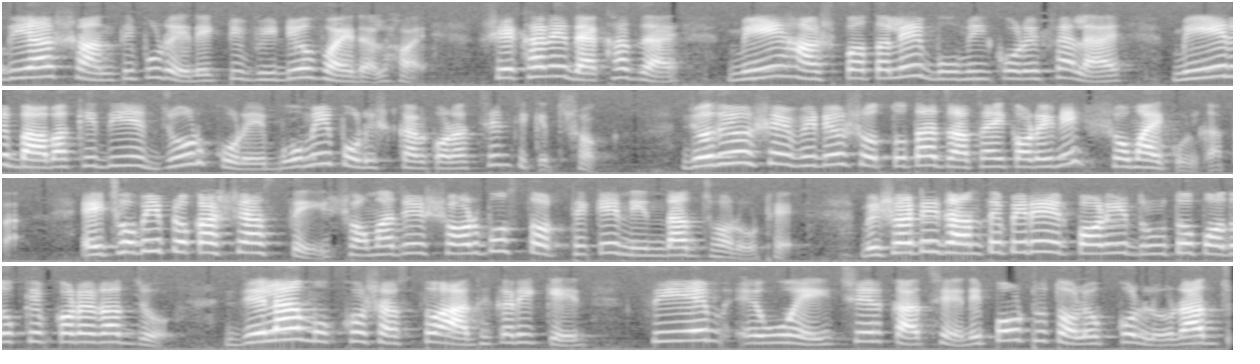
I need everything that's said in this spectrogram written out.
নদিয়ার শান্তিপুরের একটি ভিডিও ভাইরাল হয়। সেখানে দেখা যায়, মেয়ে হাসপাতালে বমি করে ফেলায়, মেয়ের বাবাকে দিয়ে জোর করে বমি পরিষ্কার করাচ্ছেন চিকিৎসক। যদিও সেই ভিডিও সত্যতা যাচাই করেনি, সময় কলকাতা। এই ছবি প্রকাশ্যে আসতে সমাজের সর্বস্তর থেকে নিন্দার ঝড় ওঠে। বিষয়টি জানতে পেরে এরপরই দ্রুত পদক্ষেপ করে রাজ্য। জেলা মুখ্য স্বাস্থ্য আধিকারিকের সিএমএওএইচ এর কাছে রিপোর্ট তলব করল রাজ্য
